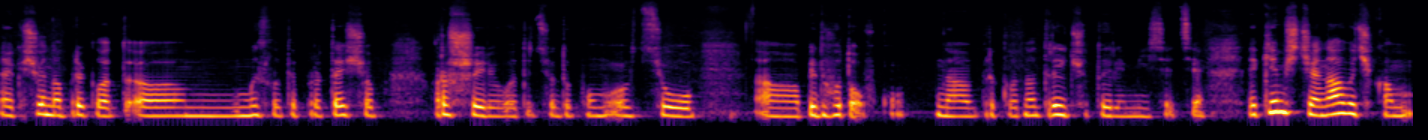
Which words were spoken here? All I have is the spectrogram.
А якщо, наприклад, ем, мислити про те, щоб розширювати цю допомогу, цю підготовку, наприклад, на 3-4 місяці, яким ще навичкам,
